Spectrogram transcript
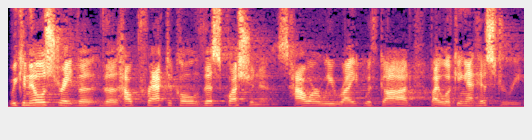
We can illustrate the, the, how practical this question is. How are we right with God by looking at history?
